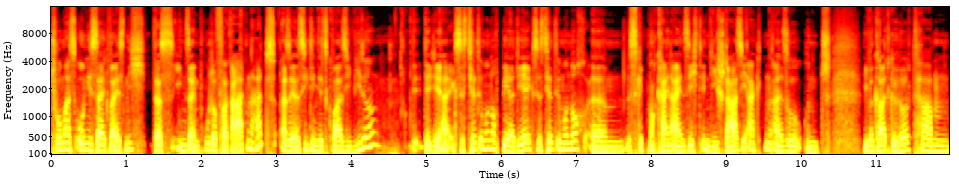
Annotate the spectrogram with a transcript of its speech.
Thomas Oniseit weiß nicht, dass ihn sein Bruder verraten hat. Also er sieht ihn jetzt quasi wieder. DDR existiert immer noch, BRD existiert immer noch. Ähm, es gibt noch keine Einsicht in die Stasi-Akten. Also, und wie wir gerade gehört haben,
